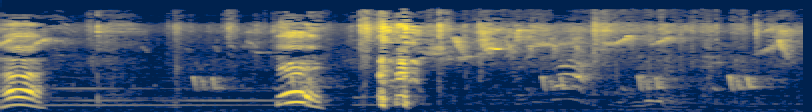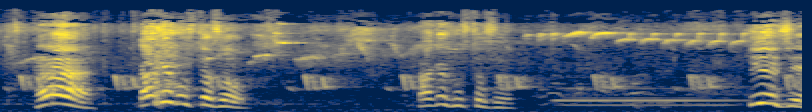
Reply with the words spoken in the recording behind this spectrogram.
হ্যাঁ। কে? হ্যাঁ কাকে খুঁজতেছো? কাকে খুঁজতেছো? কি হয়েছে?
